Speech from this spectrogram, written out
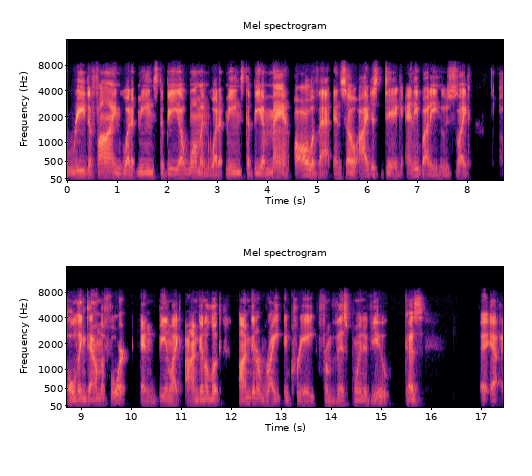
redefine what it means to be a woman what it means to be a man all of that. And so i just dig anybody who's like holding down the fort and being like, I'm going to look, I'm going to write and create from this point of view. Because uh, eh, eh,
